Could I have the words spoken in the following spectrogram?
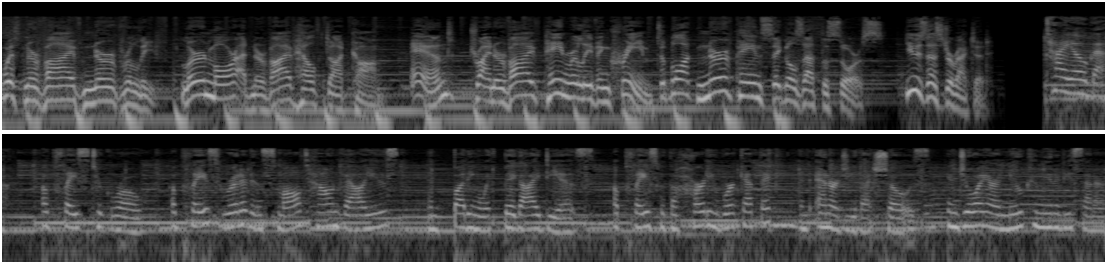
with Nervive Nerve Relief. Learn more at nervivehealth.com. And try Nervive Pain Relieving Cream to block nerve pain signals at the source. Use as directed. Tioga, a place to grow, a place rooted in small town values and budding with big ideas, a place with a hearty work ethic and energy that shows. Enjoy our new community center,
